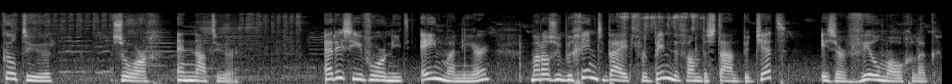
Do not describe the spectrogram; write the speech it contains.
cultuur, zorg en natuur. Er is hiervoor niet één manier, maar als u begint bij het verbinden van bestaand budget, is er veel mogelijk.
